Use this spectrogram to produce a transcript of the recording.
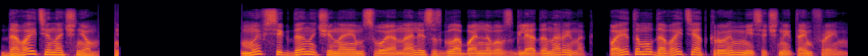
Давайте начнем. Мы всегда начинаем свой анализ с глобального взгляда на рынок, поэтому давайте откроем месячный таймфрейм.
